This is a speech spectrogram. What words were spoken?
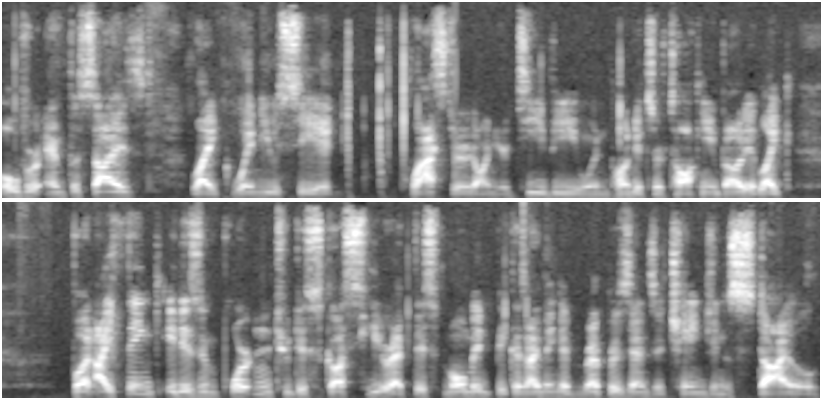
overemphasized. Like when you see it plastered on your TV when pundits are talking about it, like. But I think it is important to discuss here at this moment because I think it represents a change in the style.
